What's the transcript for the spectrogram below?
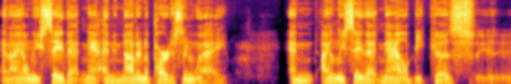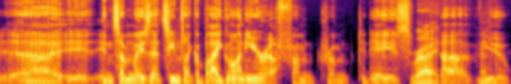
And I only say that now, and not in a partisan way. And I only say that now because, uh, in some ways, that seems like a bygone era from from today's right. uh, view.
